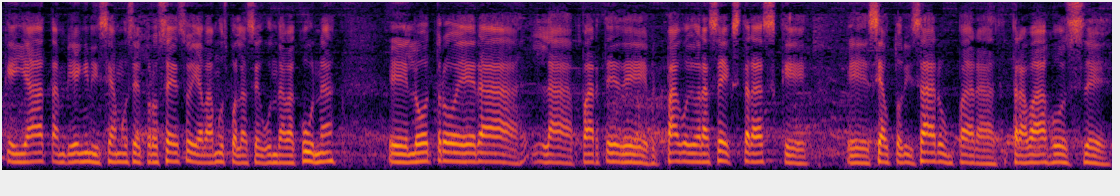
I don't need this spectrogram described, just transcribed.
que ya también iniciamos el proceso, ya vamos por la segunda vacuna. El otro era la parte de pago de horas extras que eh, se autorizaron para trabajos del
